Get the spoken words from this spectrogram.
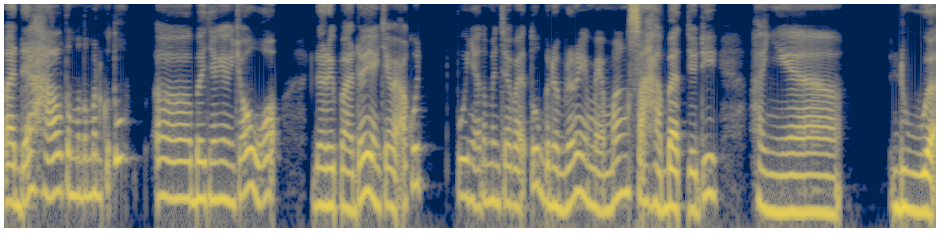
Padahal teman-temanku tuh eh, banyak yang cowok daripada yang cewek. Aku punya temen cewek tuh bener-bener yang memang sahabat jadi hanya dua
